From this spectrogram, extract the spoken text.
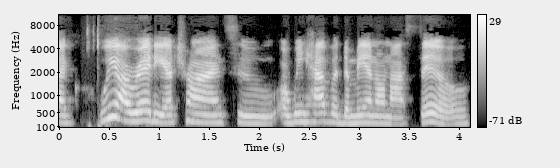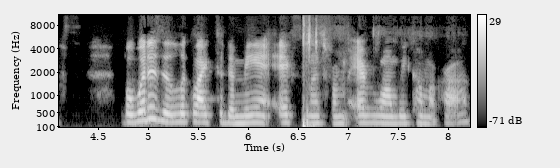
Like, we already are trying to, or we have a demand on ourselves, but what does it look like to demand excellence from everyone we come across?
